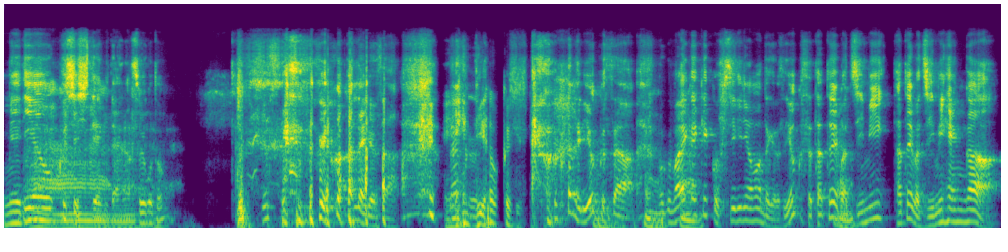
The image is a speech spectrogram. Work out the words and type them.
メディアを駆使してみたいな、そういうこと？よくわかんないけどさ、メディアを駆使して。わかんないよくさ、うん僕毎回結構不思議に思うんだけどさ、よくさ、例えば地味、例えば地味編が、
